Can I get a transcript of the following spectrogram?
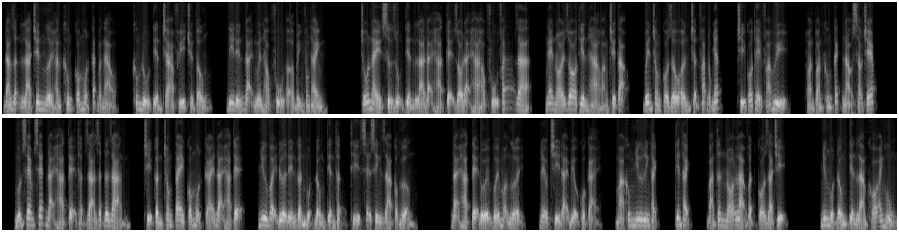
Đáng giận là trên người hắn không có một cắt bạc nào, không đủ tiền trả phí truyền tống, đi đến đại nguyên học phủ ở bình phong thành. Chỗ này sử dụng tiền là đại hà tệ do đại hà học phủ phát ra, nghe nói do thiên hà hoàng chế tạo, bên trong có dấu ấn trận pháp độc nhất, chỉ có thể phá hủy, hoàn toàn không cách nào sao chép. Muốn xem xét đại hà tệ thật giả rất đơn giản, chỉ cần trong tay có một cái đại hà tệ, như vậy đưa đến gần một đồng tiền thật thì sẽ sinh ra cộng hưởng đại hà tệ đối với mọi người, đều chỉ đại biểu của cải, mà không như linh thạch, tiên thạch, bản thân nó là vật có giá trị. Nhưng một đồng tiền làm khó anh hùng,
